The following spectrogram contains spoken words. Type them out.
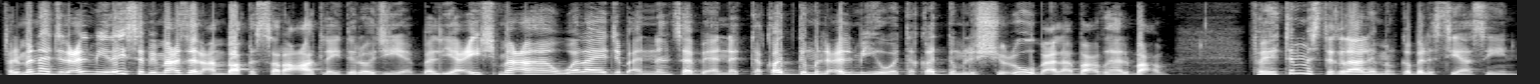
فالمنهج العلمي ليس بمعزل عن باقي الصراعات الأيديولوجية بل يعيش معها ولا يجب أن ننسى بأن التقدم العلمي هو تقدم للشعوب على بعضها البعض فيتم استغلاله من قبل السياسيين.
